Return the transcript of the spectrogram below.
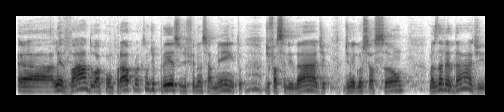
é levado a comprar por uma questão de preço, de financiamento, de facilidade, de negociação. Mas, na verdade,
